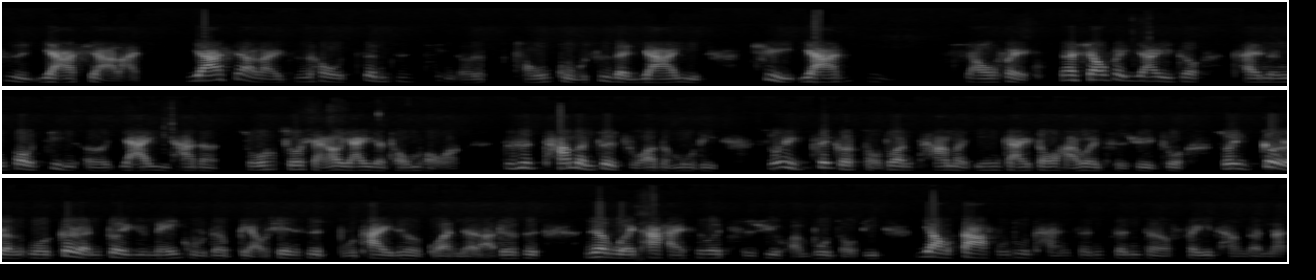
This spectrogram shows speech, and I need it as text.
市压下来，压下来之后，甚至进而从股市的压抑去压抑。消费，那消费压抑之后，才能够进而压抑他的所所想要压抑的通膨啊，这是他们最主要的目的。所以这个手段，他们应该都还会持续做。所以个人，我个人对于美股的表现是不太乐观的啦，就是认为它还是会持续缓步走低，要大幅度弹升真的非常的难。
